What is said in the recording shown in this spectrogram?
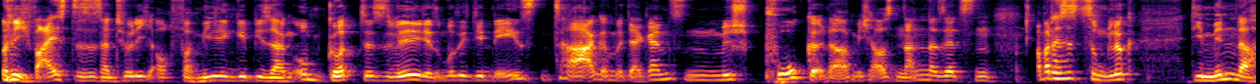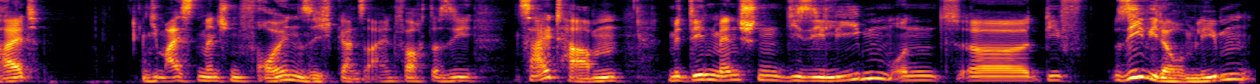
Und ich weiß, dass es natürlich auch Familien gibt, die sagen, um Gottes Willen, jetzt muss ich die nächsten Tage mit der ganzen Mischpoke da mich auseinandersetzen. Aber das ist zum Glück die Minderheit. Die meisten Menschen freuen sich ganz einfach, dass sie Zeit haben mit den Menschen, die sie lieben und äh, die sie wiederum lieben.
